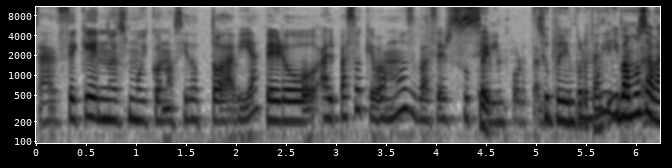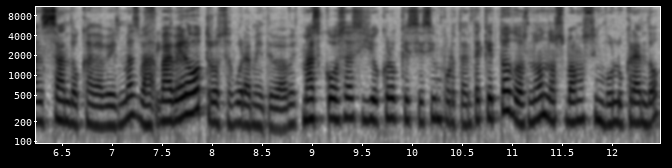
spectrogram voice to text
O sea, sé que no es muy conocido todavía, pero al paso que vamos va a ser súper importante. Súper importante. Y vamos avanzando cada vez más. Va, va a haber otros, seguramente va a haber más cosas y yo creo que sí es importante que todos, ¿no? Nos vamos involucrando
